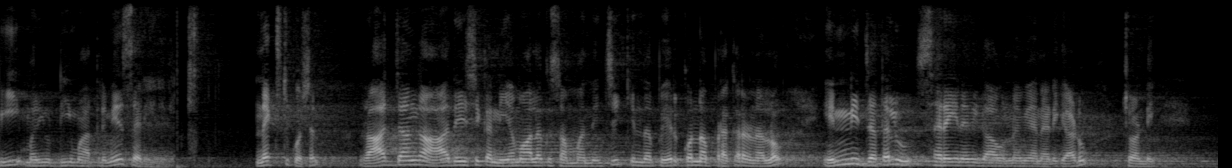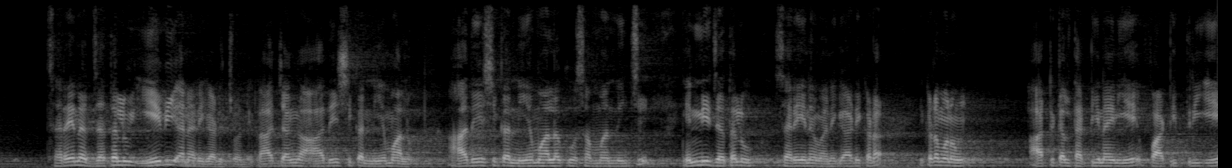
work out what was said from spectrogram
బి మరియు డి మాత్రమే సరైనవి. Next question. రాజ్యాంగ ఆదేశిక నియమాలకు సంబంధించి కింద పేర్కొన్న ప్రకరణలో ఎన్ని జతలు సరైనవిగా ఉన్నవి అని అడిగాడు. చూడండి. సరైన జతలు ఏవి అని అడిగాడు చూడండి. రాజ్యాంగ ఆదేశిక నియమాలు ఆదేశిక నియమాలకు సంబంధించి ఎన్ని జతలు సరైనవి అడిగాడు ఇక్కడ. ఇక్కడ మనం article thirty nine A forty three A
